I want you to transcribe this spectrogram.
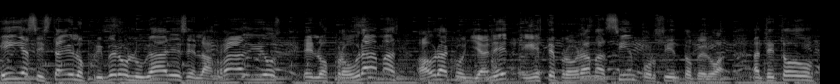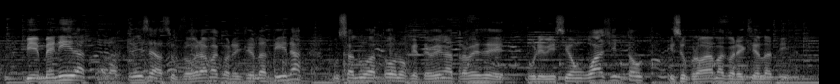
Ellas están en los primeros lugares, en las radios, en los programas. Ahora con Janet en este programa 100% peruano. Ante todo, bienvenidas a las tres a su programa Conexión Latina. Un saludo a todos los que te ven a través de Univisión Washington y su programa Conexión Latina.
